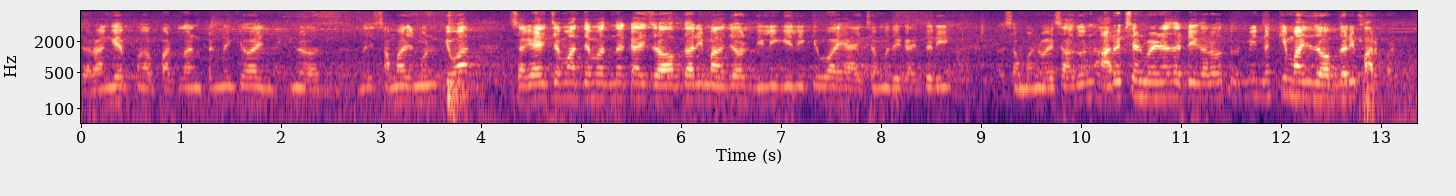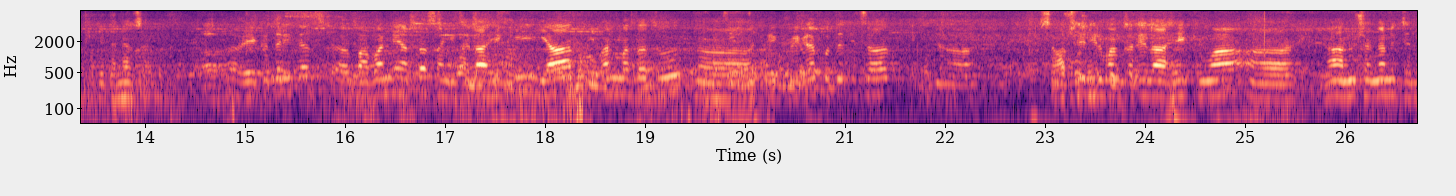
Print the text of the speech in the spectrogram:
जरांगे पाटलांकडनं किंवा म्हणजे समाज म्हणून किंवा सगळ्यांच्या माध्यमातून काही जबाबदारी माझ्यावर दिली गेली किंवा ह्या ह्याच्यामध्ये काहीतरी समन्वय साधून आरक्षण मिळण्यासाठी करावं तर मी नक्की माझी जबाबदारी पार पाडतो. ओके धन्यवाद सर. एकंदरीतच बाबांनी आता सांगितलेलं आहे की या दोघांमधला जो एक वेगळ्या पद्धतीचा संशय निर्माण झालेला आहे किंवा ह्या अनुषंगाने जन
